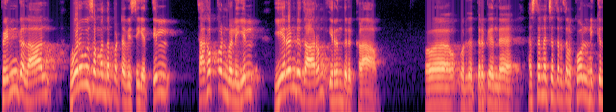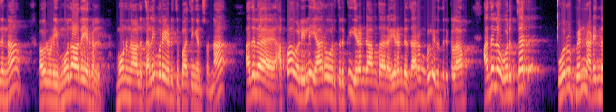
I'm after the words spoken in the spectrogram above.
பெண்களால் உறவு சம்பந்தப்பட்ட விஷயத்தில் தகப்பன் வழியில் இரண்டு தாரம் இருந்திருக்கலாம். ஒருத்தருக்கு இந்த ஹஸ்த நட்சத்திரத்தில் கோல் நிற்குதுன்னா அவருடைய மூதாதையர்கள் மூணு நாலு தலைமுறை எடுத்து பார்த்தீங்கன்னு சொன்னால் அதில் அப்பா வழியில் யாரோ ஒருத்தருக்கு இரண்டாம் தார இரண்டு தாரங்கள் இருந்திருக்கலாம். அதில் ஒருத்தர் ஒரு பெண் அடைந்த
